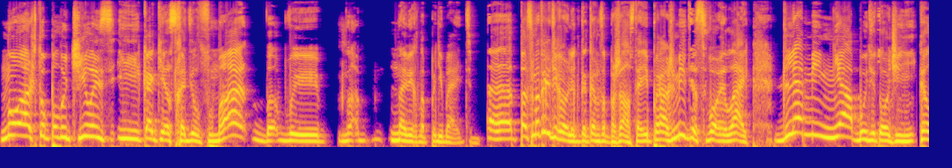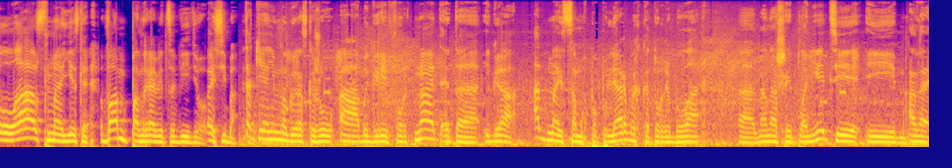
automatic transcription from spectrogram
Ну а что получилось и как я сходил с ума, вы, наверное, понимаете. Э, посмотрите ролик до конца, пожалуйста, и прожмите свой лайк. Для меня будет очень классно, если вам понравится видео. Спасибо. Так я немного расскажу об игре Fortnite. Это игра одна из самых популярных, которая была э, на нашей планете, и она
